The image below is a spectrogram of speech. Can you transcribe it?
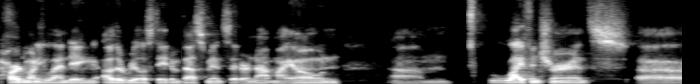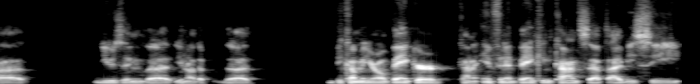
hard money lending, other real estate investments that are not my own, um, life insurance, uh, using the you know the the becoming your own banker kind of infinite banking concept, IBC.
